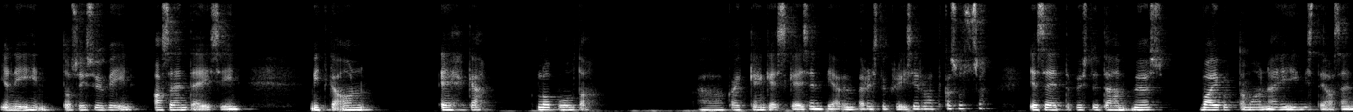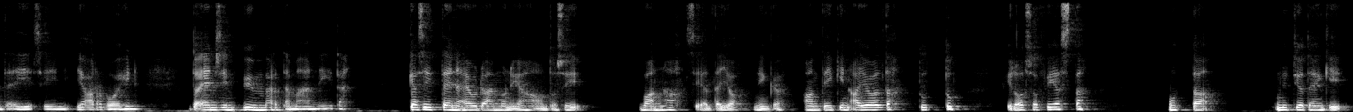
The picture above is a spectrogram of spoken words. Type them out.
ja niihin tosi syviin asenteisiin, mitkä on ehkä lopulta kaikkein keskeisempiä ympäristökriisin ratkaisussa. Ja se, että pystytään myös vaikuttamaan näihin ihmisten asenteisiin ja arvoihin, mutta ensin ymmärtämään niitä. Käsitteenä eudaimoniahan on tosi vanha sieltä jo niin antiikin ajoilta tuttu filosofiasta, mutta nyt jotenkin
